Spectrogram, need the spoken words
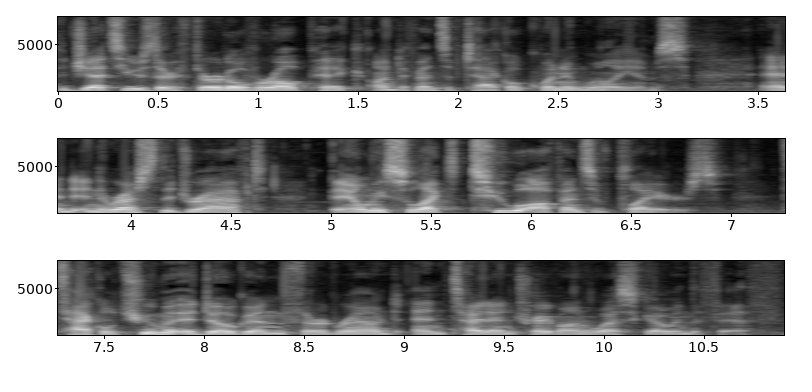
the Jets used their third overall pick on defensive tackle Quinnen Williams, and in the rest of the draft, they only select two offensive players tackle Chuma Edoga in the third round and tight end Trevon Wesco in the fifth.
